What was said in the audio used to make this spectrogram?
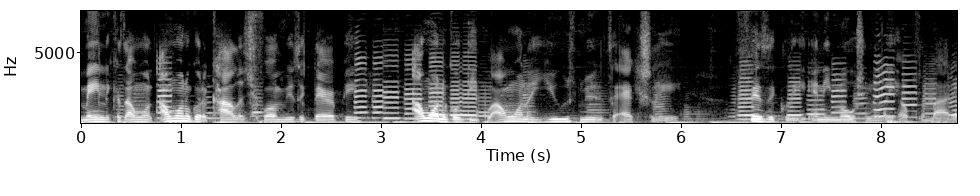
Mainly because I want I want to go to college for music therapy. I want to go deeper. I want to use music to actually physically and emotionally help somebody.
